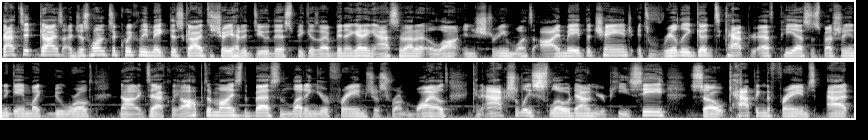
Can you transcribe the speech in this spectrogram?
that's it guys. I just wanted to quickly make this guide to show you how to do this because i've been getting asked about it a lot in stream once i made the change. It's really good to cap your fps especially in a game like new world not exactly optimized the best and letting your frames just run wild can actually slow down your pc so capping the frames at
